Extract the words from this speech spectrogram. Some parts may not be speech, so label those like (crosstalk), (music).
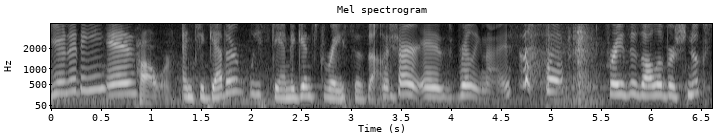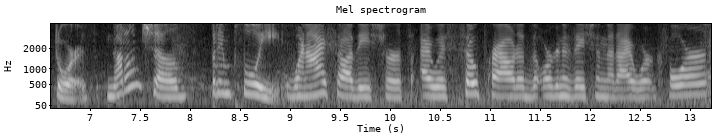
Unity is power. And together we stand against racism. The shirt is really nice. (laughs) Phrases all over Schnucks stores, not on shelves, but employees. When I saw these shirts, I was so proud of the organization that I work for.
